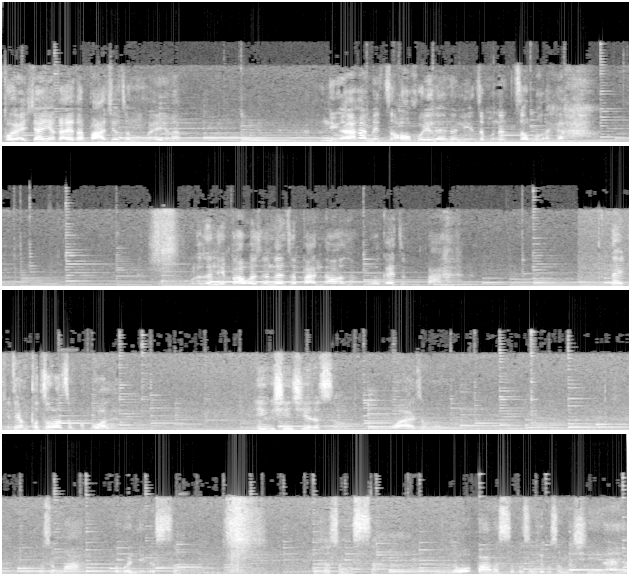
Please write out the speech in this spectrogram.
不敢相信孩子他爸就这么没了，女儿还没找回来呢，你怎么能走了呀？我说你把我扔在这半道上，我该怎么办？那几天不知道怎么过来。一个星期的时候，我儿子问我，我说妈，我问你个事。我说什么事啊？我说我爸爸是不是有什么心愿呀？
